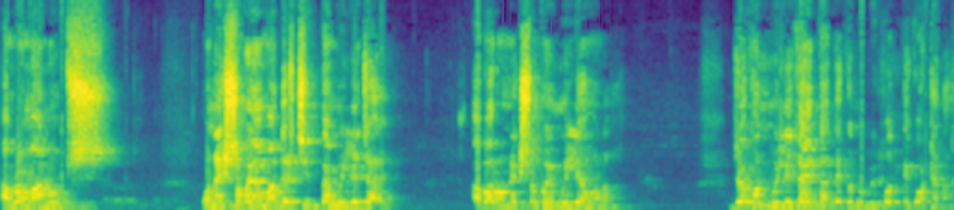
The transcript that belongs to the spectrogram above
আমরা মানুষ। অনেক সময় আমাদের চিন্তা মিলে যায়, আবার অনেক সময় মিলেও না। যখন মিলে যায় তাতে কোনো বিপত্তি ঘটে না।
